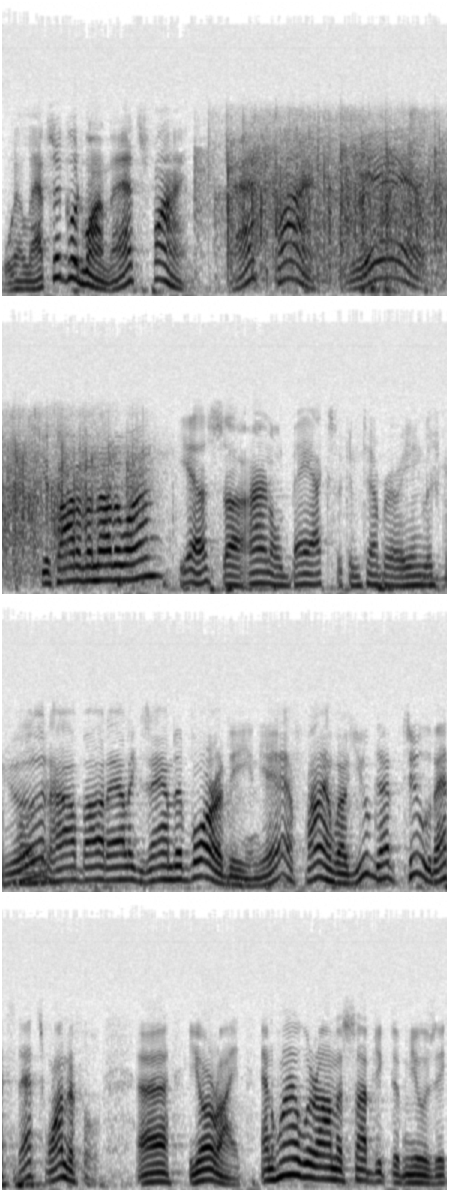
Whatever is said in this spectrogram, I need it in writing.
Well, that's a good one. That's fine. That's fine. Yeah. You thought of another one? Yes, uh, Arnold Bax, a contemporary English composer. Good. How about Alexander Borodin? Yeah, fine. Well, you got two. That's that's wonderful. Uh, you're right. And while we're on the subject of music,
